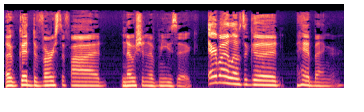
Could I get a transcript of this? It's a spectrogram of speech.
a good, diversified notion of music. Everybody loves a good headbanger.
